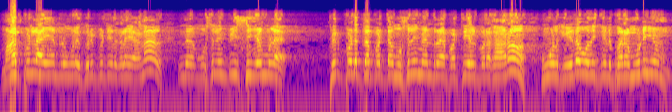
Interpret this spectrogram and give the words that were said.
மாப்பிள்ளா என்று உங்களை குறிப்பிட்டீர்களே ஆனால் இந்த முஸ்லிம் பிசிஎம்ல பிற்படுத்தப்பட்ட முஸ்லிம் என்ற பட்டியல் பிரகாரம் உங்களுக்கு இடஒதுக்கீடு பெற முடியும்.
